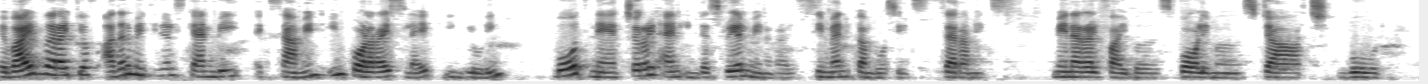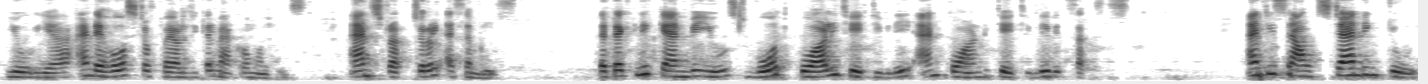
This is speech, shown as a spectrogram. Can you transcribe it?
A wide variety of other materials can be examined in polarized light including both natural and industrial minerals, cement composites, ceramics, mineral fibers, polymers, starch, wood, urea and a host of biological macromolecules and structural assemblies. The technique can be used both qualitatively and quantitatively with success. And it is an outstanding tool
